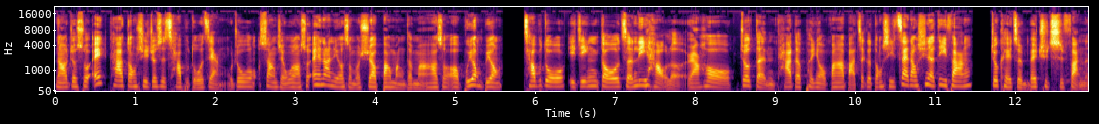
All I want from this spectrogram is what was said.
然后就说，哎，他的东西就是差不多这样，我就上前问他说，哎，那你有什么需要帮忙的吗？他说，哦，不用不用，差不多已经都整理好了，然后就等他的朋友帮他把这个东西载到新的地方，就可以准备去吃饭了。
